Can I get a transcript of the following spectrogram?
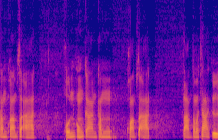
ทำความสะอาด ผลของการทำความสะอาดตามธรรมชาติคือ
